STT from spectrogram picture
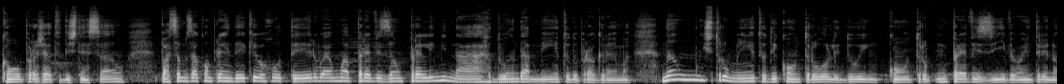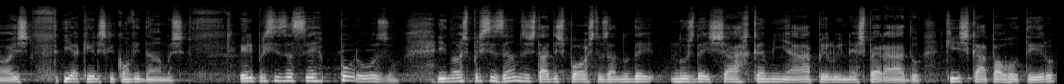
com o projeto de extensão, passamos a compreender que o roteiro é uma previsão preliminar do andamento do programa, não um instrumento de controle do encontro imprevisível entre nós e aqueles que convidamos. Ele precisa ser poroso e nós precisamos estar dispostos a nos deixar caminhar pelo inesperado que escapa ao roteiro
